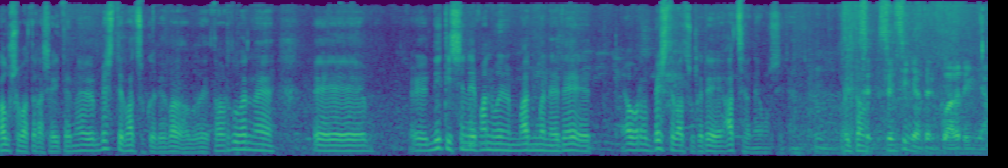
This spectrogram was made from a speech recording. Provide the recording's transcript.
pauso bat egiten, eh, beste batzuk ere badaude. Eta orduan, eh, eh, eh, nik izen eman nuen, ere, hor beste batzuk ere atzean egon ziren. Eta, Z- Zein zinaten kuadrilla,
